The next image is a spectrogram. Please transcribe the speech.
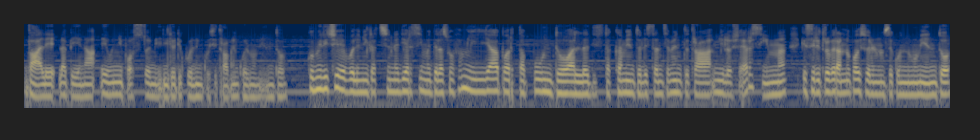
vale la pena e ogni posto è meglio di quello in cui si trova in quel momento. Come dicevo, l'emigrazione di Arsim e della sua famiglia porta appunto al distaccamento e distanziamento tra Milos e Arsim, che si ritroveranno poi solo in un secondo momento,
